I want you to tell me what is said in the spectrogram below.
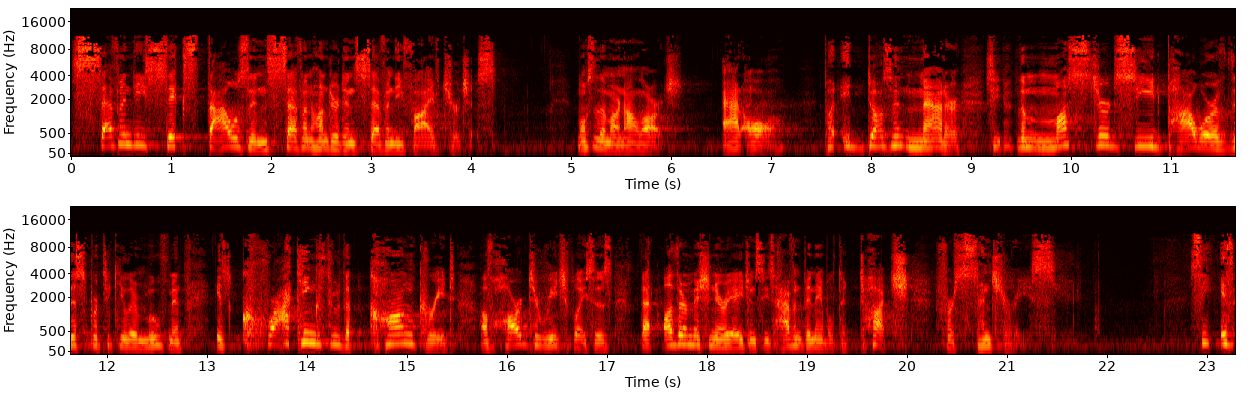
76,775 churches. Most of them are not large at all. But it doesn't matter. See, the mustard seed power of this particular movement is cracking through the concrete of hard to reach places that other missionary agencies haven't been able to touch for centuries. See, if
